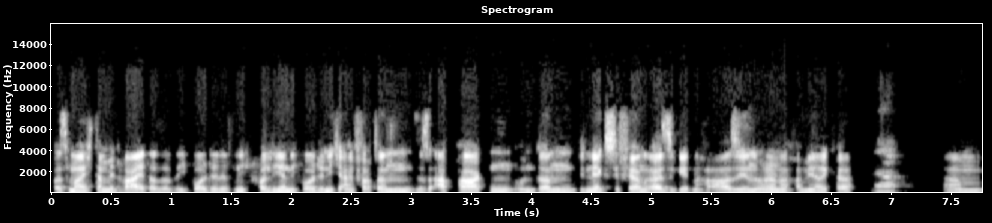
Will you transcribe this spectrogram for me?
was mache ich damit weiter? Also ich wollte das nicht verlieren, ich wollte nicht einfach dann das abhaken und dann die nächste Fernreise geht nach Asien oder nach Amerika. Ja. Ähm,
